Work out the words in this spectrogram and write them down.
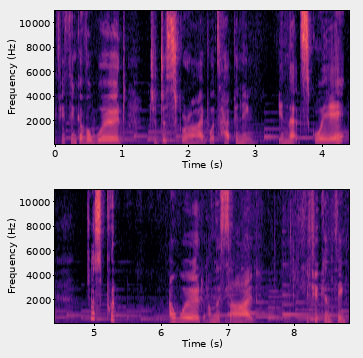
If you think of a word to describe what's happening in that square, just put a word on the side, if you can think.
